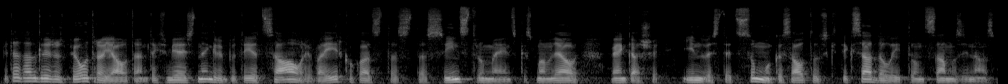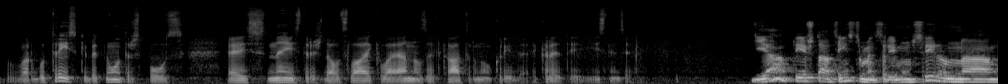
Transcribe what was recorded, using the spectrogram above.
Bet tad atgriežos pie otrā jautājuma. Teiksim, ja es negribu iet cauri, vai ir kaut kāds tas, tas instruments, kas man ļauj vienkārši investēt summu, kas automātiski tiks sadalīta un samazinās varbūt riski, bet no otras puses es neiztrešu daudz laika, lai analizētu katru no kredīta izsniedzējiem. Jā, tieši tāds instruments arī mums ir, un uh,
